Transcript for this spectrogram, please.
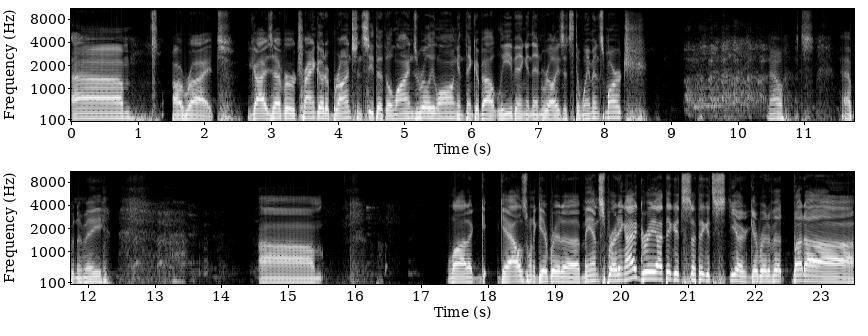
Um, all right. You guys ever try and go to brunch and see that the line's really long and think about leaving and then realize it's the women's march? no, it's happened to me. Um, A lot of g- gals want to get rid of man spreading. I agree. I think it's. I think it's. Yeah, get rid of it. But uh,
